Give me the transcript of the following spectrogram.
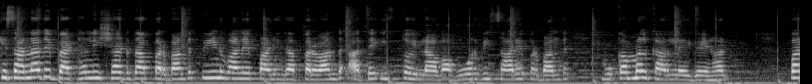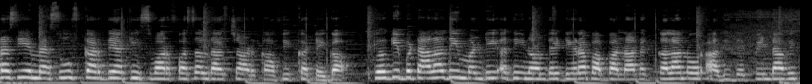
ਕਿਸਾਨਾਂ ਦੇ ਬੈਠਣ ਲਈ ਸ਼ੈੱਡ ਦਾ ਪ੍ਰਬੰਧ, ਪੀਣ ਵਾਲੇ ਪਾਣੀ ਦਾ ਪ੍ਰਬੰਧ ਅਤੇ ਇਸ ਤੋਂ ਇਲਾਵਾ ਹੋਰ ਵੀ ਸਾਰੇ ਪ੍ਰਬੰਧ ਮੁਕੰਮਲ ਕਰ ਲਏ ਗਏ ਹਨ। ਪਰ ਅਸੀਂ ਇਹ ਮਹਿਸੂਸ ਕਰਦੇ ਹਾਂ ਕਿ ਇਸ ਵਾਰ ਫਸਲ ਦਾ ਝਾੜ ਕਾਫੀ ਘਟੇਗਾ। ਕਿਉਂਕਿ ਬਟਾਲਾ ਦੀ ਮੰਡੀ ਅਧੀਨ ਆਉਂਦੇ ਡੇਰਾ ਬਾਬਾ ਨਾਨਕ, ਕਲਾਨੌਰ ਆਦਿ ਦੇ ਪਿੰਡਾਂ ਵਿੱਚ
